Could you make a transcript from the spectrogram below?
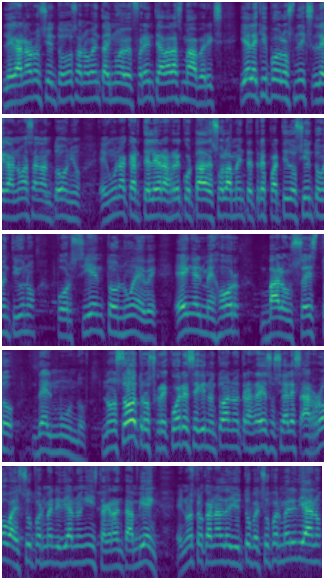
le ganaron 102 a 99 frente a Dallas Mavericks. Y el equipo de los Knicks le ganó a San Antonio en una cartelera recortada de solamente tres partidos, 121 por 109 en el mejor baloncesto del mundo. Nosotros, recuerden seguirnos en todas nuestras redes sociales, arroba el Supermeridiano en Instagram, también en nuestro canal de YouTube, el Supermeridiano,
